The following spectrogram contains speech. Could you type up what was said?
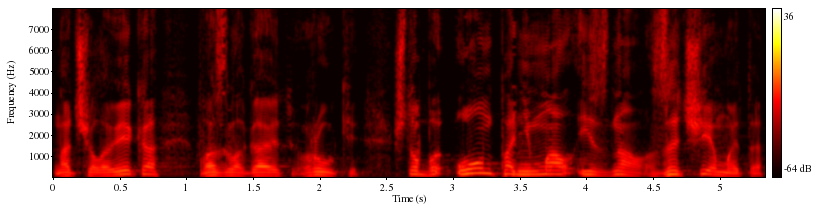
на человека возлагают руки, чтобы он понимал и знал, зачем это.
